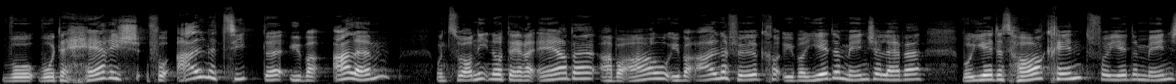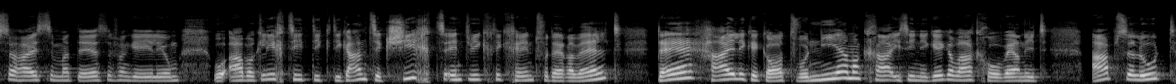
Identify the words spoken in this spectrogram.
wo, wo der Herr ist von allen Zeiten über allem Und zwar nicht nur der Erde, aber auch über alle Völker, über jedem Menschenleben, wo jedes Haar kennt von jedem Mensch, so heißt es im Matthäus-Evangelium, wo aber gleichzeitig die ganze Geschichtsentwicklung kennt von der Welt. Der heilige Gott, wo niemand kann in seine Gegenwart kommen, wer nicht absolut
